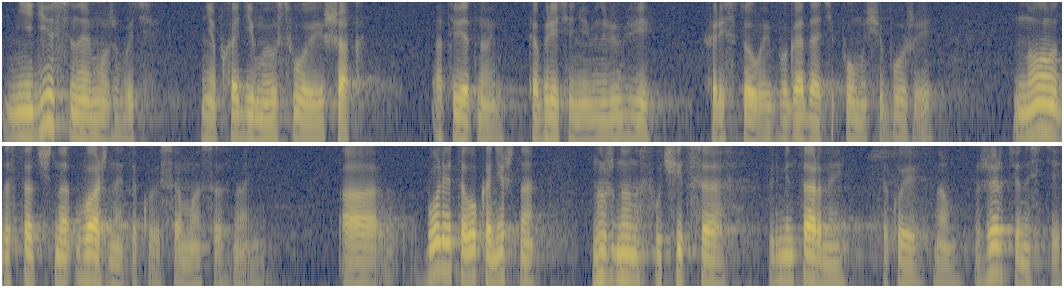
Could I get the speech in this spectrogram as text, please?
не единственное, может быть, необходимое условие и шаг ответным к обретению именно любви – Христовой благодати, помощи Божией, но достаточно важное такое самоосознание. А более того, конечно, нужно учиться элементарной такой нам жертвенности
